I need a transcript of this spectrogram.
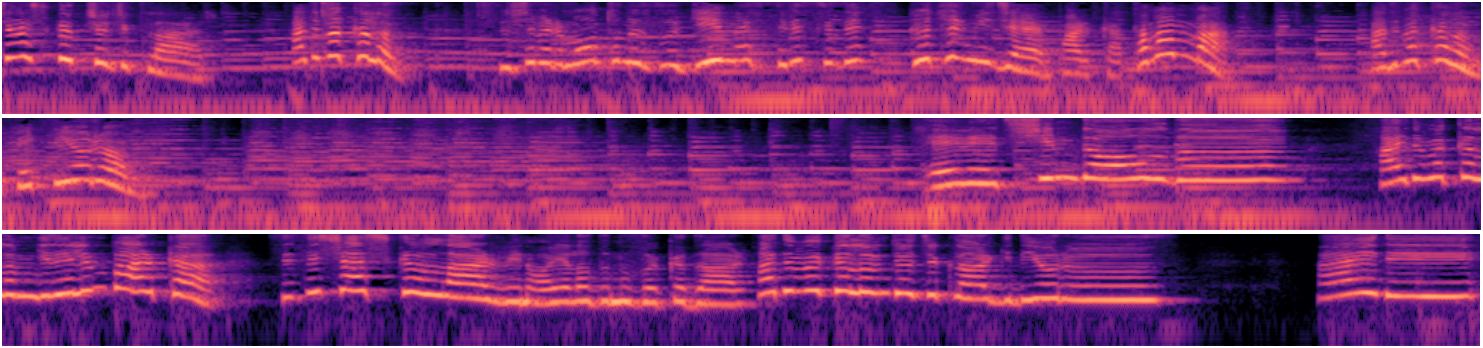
Şaşkın çocuklar. Hadi bakalım. Sefer montunuzu giymezseniz sizi götürmeyeceğim parka. Tamam mı? Hadi bakalım. Bekliyorum. Evet şimdi oldu. Haydi bakalım gidelim parka. Sizi şaşkınlar beni oyaladınız o kadar. Hadi bakalım çocuklar gidiyoruz. Haydi.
